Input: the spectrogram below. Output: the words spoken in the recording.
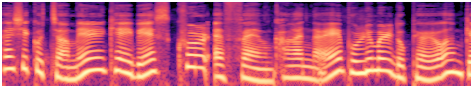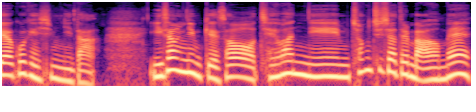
팔십구 점일 KBS 쿨 FM 강한나의 볼륨을 높여요 함께하고 계십니다. 이상님께서 재환님 청취자들 마음에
